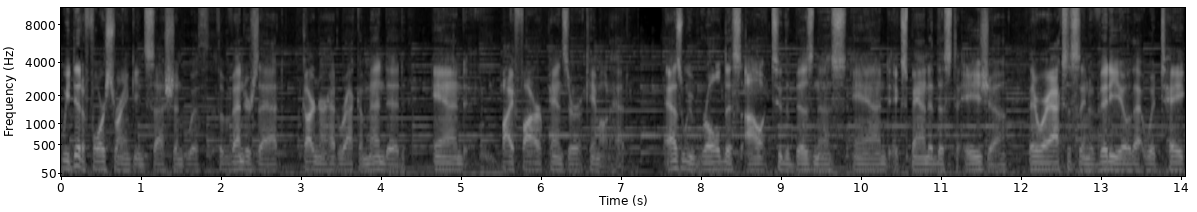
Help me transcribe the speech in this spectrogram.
We did a force ranking session with the vendors that Gartner had recommended, and by far Panzura came out ahead. As we rolled this out to the business and expanded this to Asia, they were accessing a video that would take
